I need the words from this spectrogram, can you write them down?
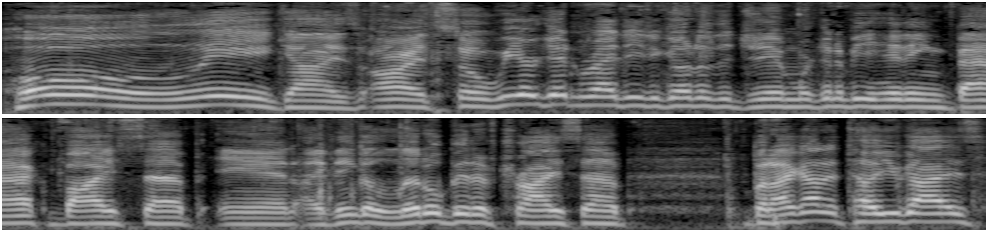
Holy guys. All right, so we are getting ready to go to the gym. We're going to be hitting back, bicep, and I think a little bit of tricep. But I got to tell you guys,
